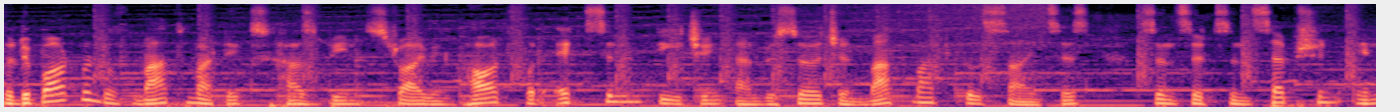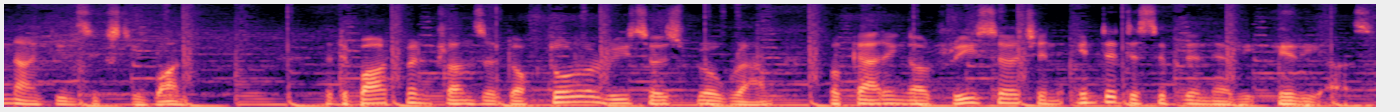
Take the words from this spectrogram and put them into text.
The Department of Mathematics has been striving hard for excellent teaching and research in mathematical sciences since its inception in 1961. The department runs a doctoral research program for carrying out research in interdisciplinary areas.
